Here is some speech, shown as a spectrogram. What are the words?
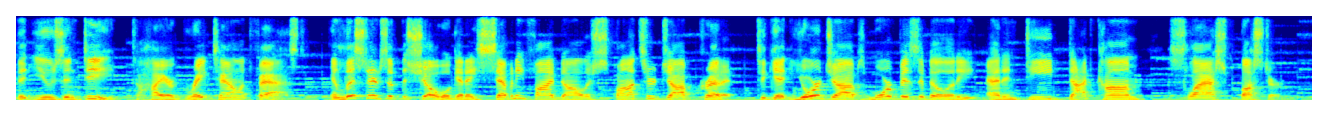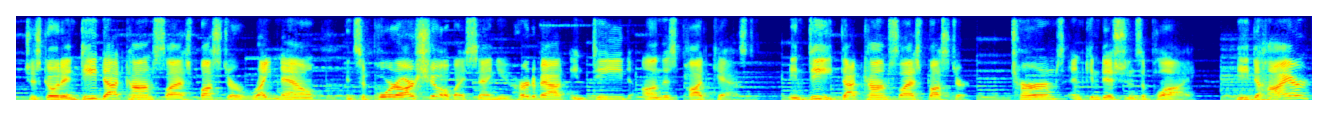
that use Indeed to hire great talent fast. And listeners of the show will get a $75 sponsored job credit to get your jobs more visibility at Indeed.com slash Buster. Just go to Indeed.com slash Buster right now and support our show by saying you heard about Indeed on this podcast. Indeed.com slash Buster. Terms and conditions apply. Need to hire?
